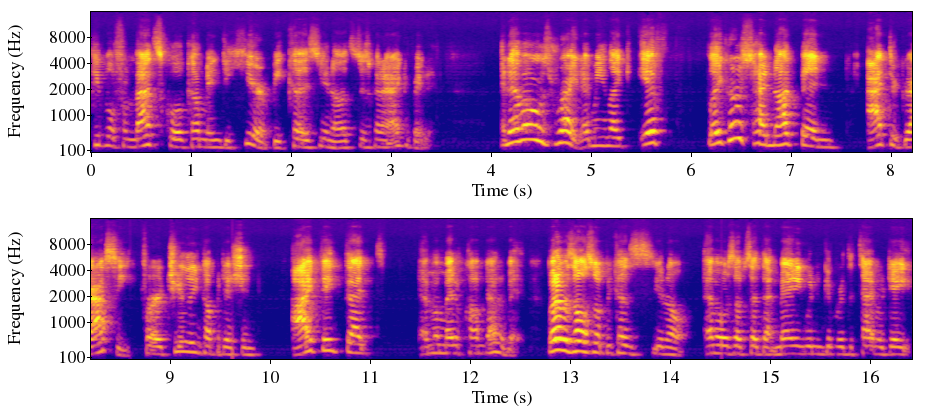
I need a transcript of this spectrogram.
people from that school come into here? Because, you know, it's just going to aggravate it. And Emma was right. I mean, like, if Lakehurst had not been at Degrassi for a cheerleading competition, I think that Emma might have calmed down a bit. But it was also because, you know, Emma was upset that Manny wouldn't give her the time or date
